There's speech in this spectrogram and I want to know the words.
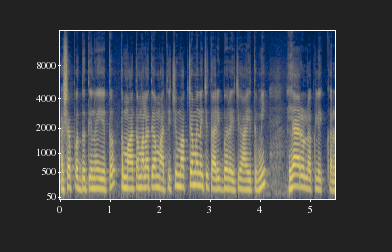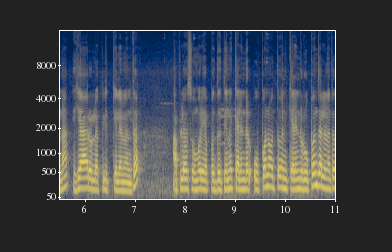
अशा पद्धतीनं येतं. तर मग आता मला त्या मातीची मागच्या महिन्याची तारीख भरायची आहे तर मी ह्या ॲरोला क्लिक करणार. ह्या ॲरोला क्लिक केल्यानंतर आपल्यासमोर या पद्धतीनं कॅलेंडर ओपन होतं आणि कॅलेंडर ओपन झाल्यानंतर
